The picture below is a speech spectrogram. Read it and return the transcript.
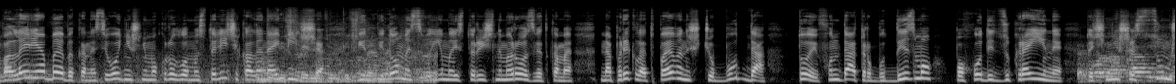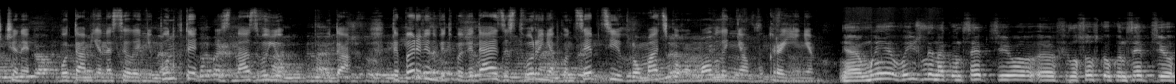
Валерія Бебека на сьогоднішньому круглому столі чекали найбільше. Він відомий своїми історичними розвідками. Наприклад, певен, що Будда, той фундатор буддизму, походить з України, точніше з Сумщини, бо там є населені пункти із назвою Буда. Тепер він відповідає за створення концепції громадського мовлення в Україні. Е, Ми вийшли на концепцію е, філософську концепцію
